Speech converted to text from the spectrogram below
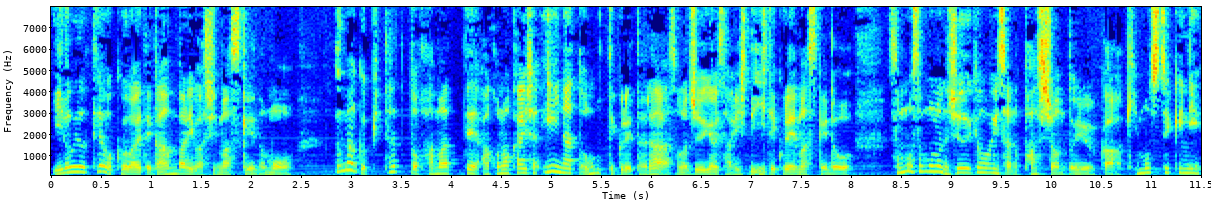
いろいろ手を加えて頑張りはしますけれども、うまくピタッとはまって、あ、この会社いいなと思ってくれたら、その従業員さんはいてくれますけど、そもそもの従業員さんのパッションというか、気持ち的に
